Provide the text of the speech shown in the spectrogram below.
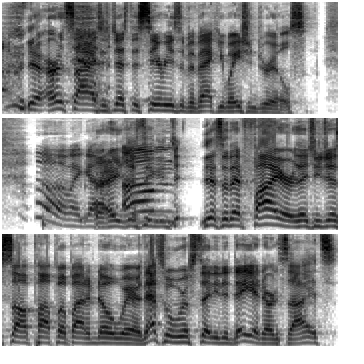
yeah, Earth science is just a series of evacuation drills. Oh my god! Right? Um, yeah, so that fire that you just saw pop up out of nowhere—that's what we're studying today in Earth science.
